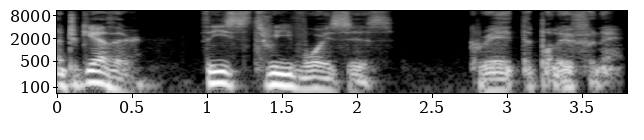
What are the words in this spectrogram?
And together, these three voices create the polyphony.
